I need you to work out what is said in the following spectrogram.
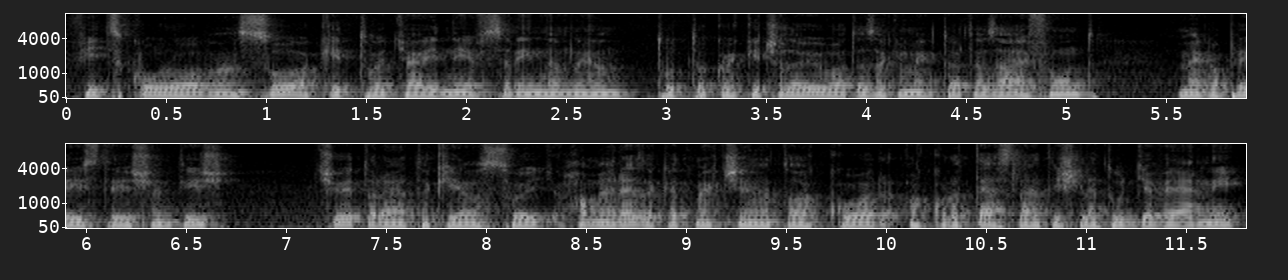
fickóról van szó, akit, hogyha egy név szerint nem nagyon tudtok, hogy kicsoda, ő volt az, aki megtörte az iPhone-t, meg a Playstation-t is, és ő találta ki azt, hogy ha már ezeket megcsinálta, akkor, akkor a Teslát is le tudja verni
